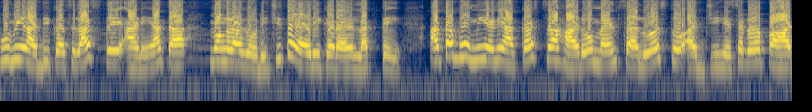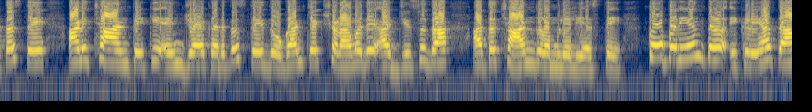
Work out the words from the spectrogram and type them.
भूमी अधिकच लाजते आणि आता मंगळागौरीची तयारी करायला लागते. आता भूमी आणि आकाशचा हा रोमॅन्स चालू असतो. आजी हे सगळं पाहत असते आणि छानपैकी एन्जॉय करत असते. दोघांच्या क्षणामध्ये आजी सुद्धा आता छान रमलेली असते. तोपर्यंत इकडे आता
